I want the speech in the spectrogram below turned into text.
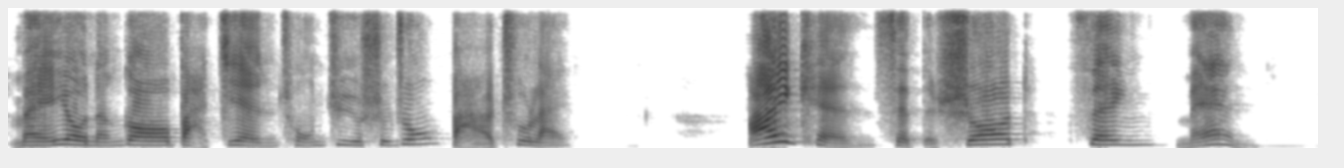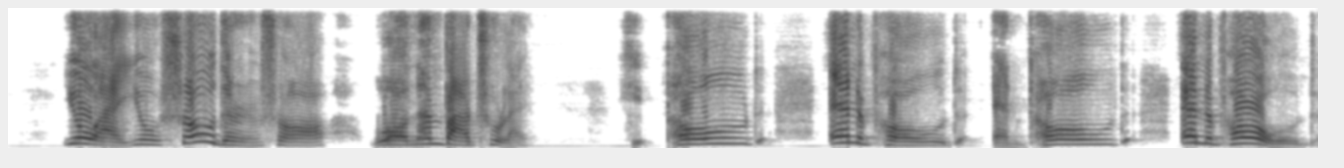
没有能够把剑从巨石中拔出来。 I can," said the short, thin man. 又矮又瘦的人说：“我能拔出来。” He pulled and pulled and pulled and pulled.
